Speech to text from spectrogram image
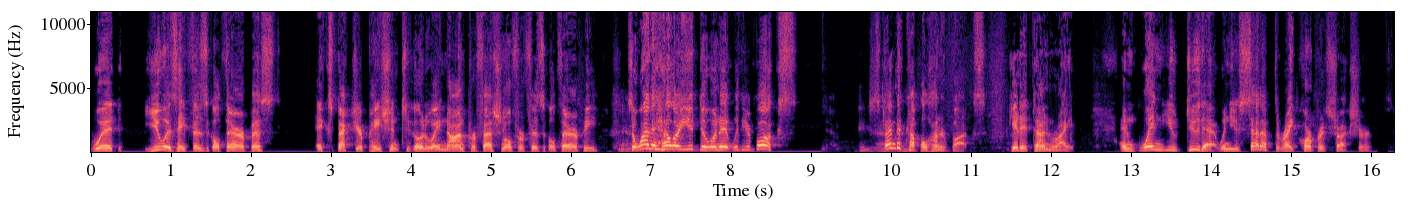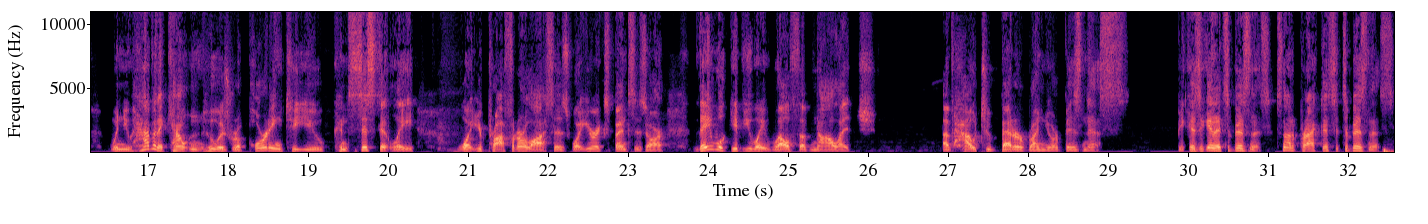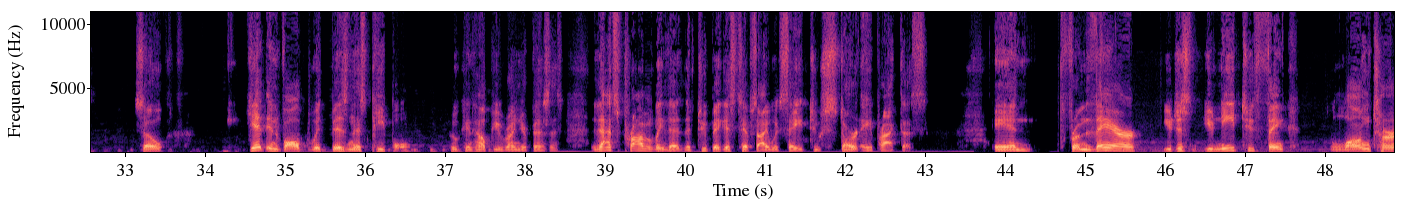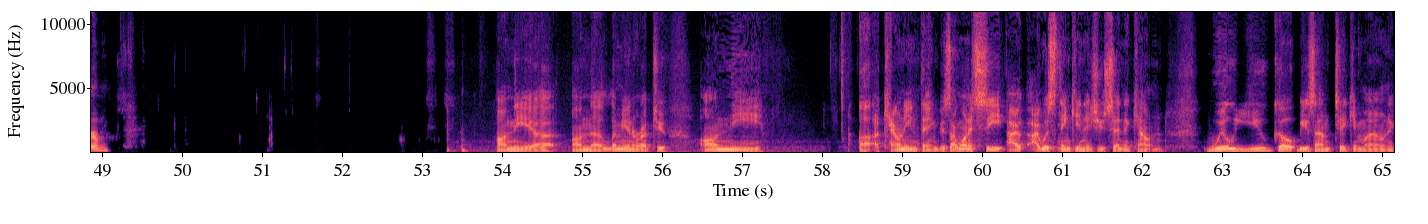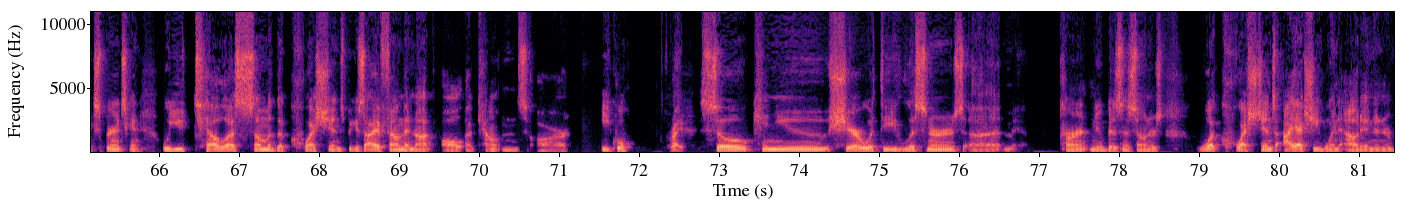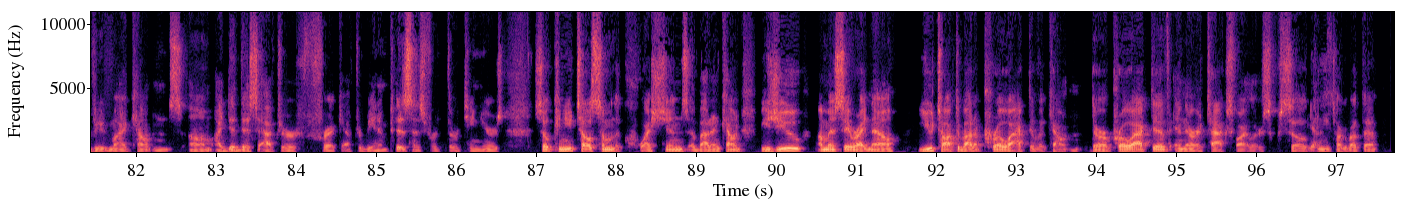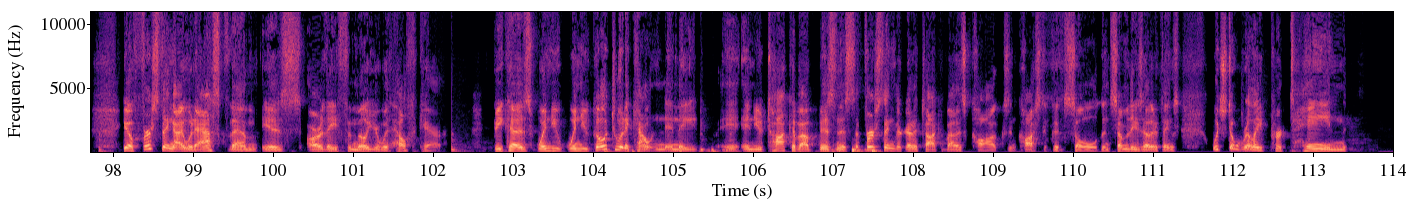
Would you, as a physical therapist, expect your patient to go to a non professional for physical therapy? Yeah. So, why the hell are you doing it with your books? Exactly. Spend a couple hundred bucks, get it done right. And when you do that, when you set up the right corporate structure, when you have an accountant who is reporting to you consistently what your profit or loss is, what your expenses are, they will give you a wealth of knowledge of how to better run your business. Because again, it's a business. It's not a practice, it's a business. So get involved with business people who can help you run your business. That's probably the, the two biggest tips I would say to start a practice. And from there, you just you need to think long term on the uh, on the let me interrupt you on the uh, accounting thing because I want to see. I, I was thinking, as you said, an accountant. Will you go, because I'm taking my own experience again, will you tell us some of the questions? Because I have found that not all accountants are equal. Right. So, can you share with the listeners, uh, current new business owners, what questions i actually went out and interviewed my accountants um, i did this after frick after being in business for 13 years so can you tell some of the questions about an accountant because you i'm going to say right now you talked about a proactive accountant. There are proactive and there are tax filers. So yes. can you talk about that? You know, first thing I would ask them is, are they familiar with healthcare? Because when you when you go to an accountant and they and you talk about business, the first thing they're going to talk about is COGS and cost of goods sold and some of these other things, which don't really pertain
